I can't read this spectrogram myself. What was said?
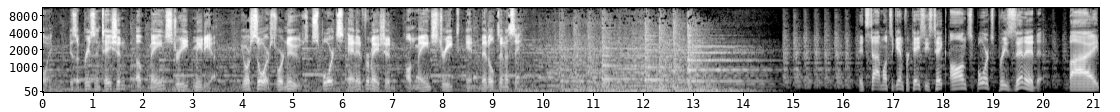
following is a presentation of Main Street Media, your source for news, sports, and information on Main Street in Middle Tennessee. It's time once again for Casey's Take on Sports, presented by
